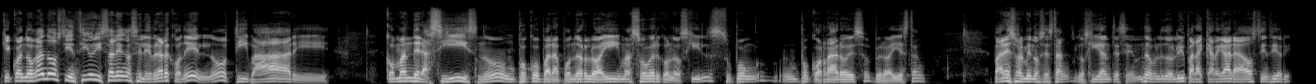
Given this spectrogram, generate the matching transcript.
que cuando gana Austin Theory salen a celebrar con él, ¿no? T-Bar y Commander Aziz, ¿no? Un poco para ponerlo ahí más over con los Hills, supongo. Un poco raro eso, pero ahí están. Para eso al menos están los gigantes en WWE, para cargar a Austin Theory,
